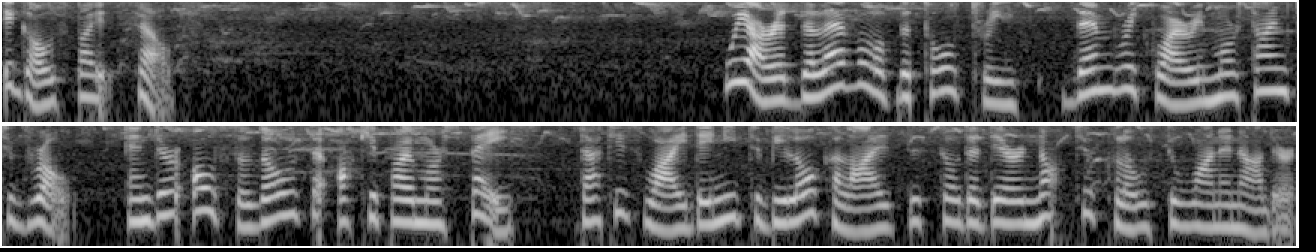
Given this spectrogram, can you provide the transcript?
it goes by itself. We are at the level of the tall trees, them requiring more time to grow, and there are also those that occupy more space. That is why they need to be localized so that they are not too close to one another.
